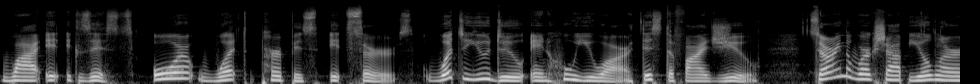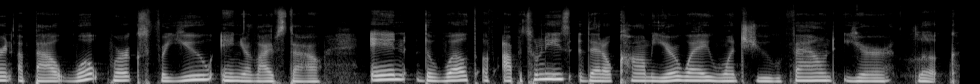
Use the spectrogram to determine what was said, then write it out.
why it exists or what purpose it serves. What do you do and who you are? This defines you. During the workshop, you'll learn about what works for you and your lifestyle and the wealth of opportunities that'll come your way once you found your look.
